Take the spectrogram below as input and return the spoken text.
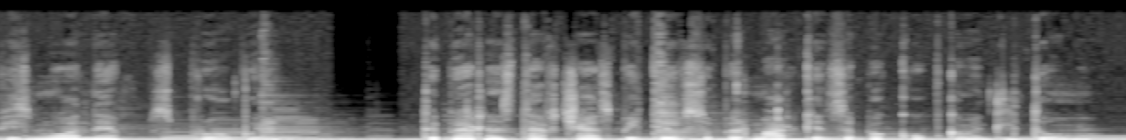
Візьму одне спробую. Тепер настав час піти в супермаркет за покупками для дому.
